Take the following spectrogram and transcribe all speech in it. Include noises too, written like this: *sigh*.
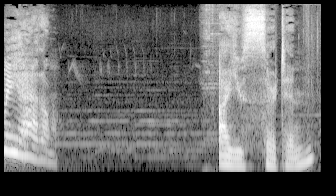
Me at him. Are you certain?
